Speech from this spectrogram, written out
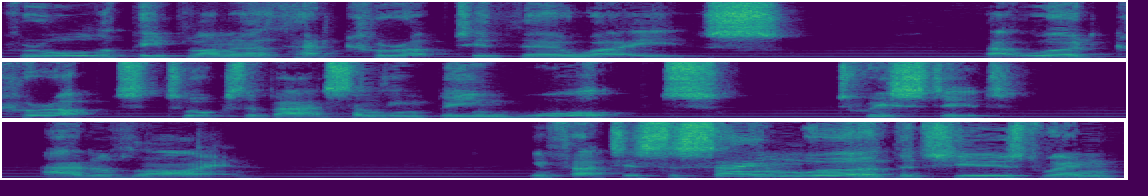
For all the people on earth had corrupted their ways. That word corrupt talks about something being warped, twisted, out of line. In fact, it's the same word that's used when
